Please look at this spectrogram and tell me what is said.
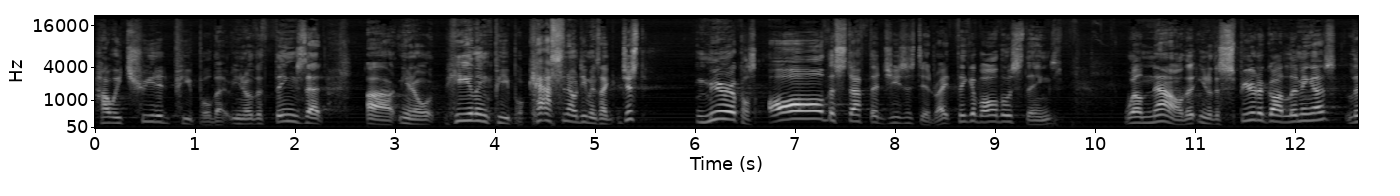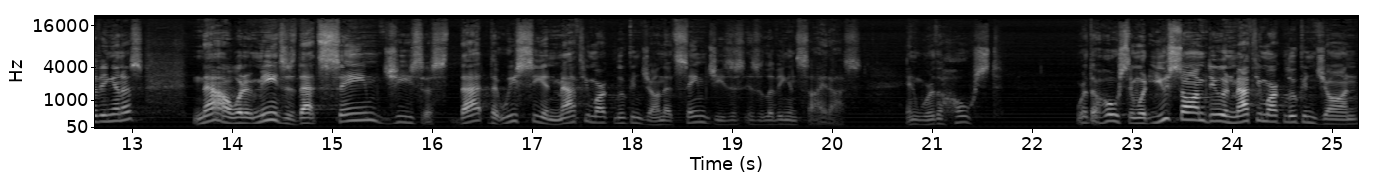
how he treated people, that you know the things that, uh, you know, healing people, casting out demons, like just miracles, all the stuff that Jesus did. Right? Think of all those things. Well, now that you know the Spirit of God living us, living in us, now what it means is that same Jesus, that that we see in Matthew, Mark, Luke, and John, that same Jesus is living inside us, and we're the host. We're the host. And what you saw him do in Matthew, Mark, Luke, and John,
